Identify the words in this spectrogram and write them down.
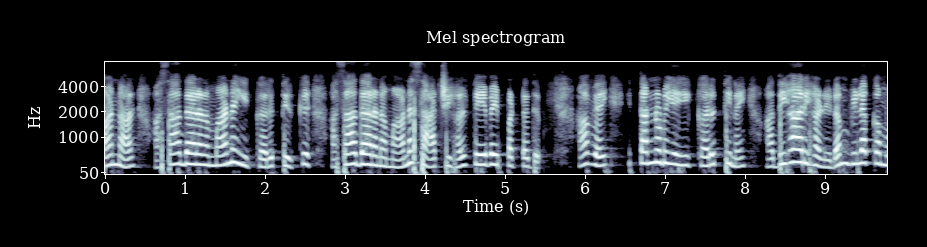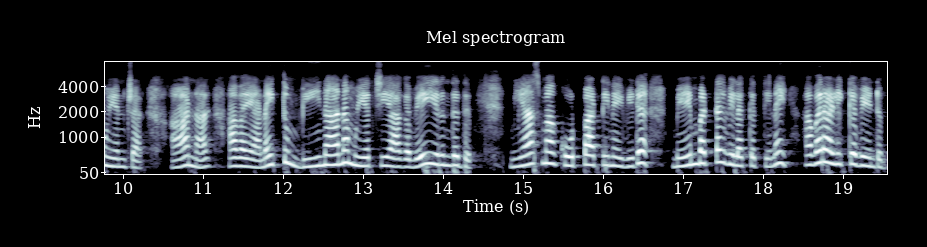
ஆனால் அசாதாரணமான இக்கருத்திற்கு அசாதாரணமான சாட்சிகள் தேவைப்பட்டது. அவை தன்னுடைய இக்கருத்தினை அதிகாரிகளிடம் விளக்க முயன்றார். ஆனால் அவை அனைத்தும் வீணான முயற்சியாகவே இருந்தது. மியாஸ்மா கோட்பாட்டினை விட மேம்பட்ட விளக்கத்தினை அவர் அளிக்க வேண்டும்.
